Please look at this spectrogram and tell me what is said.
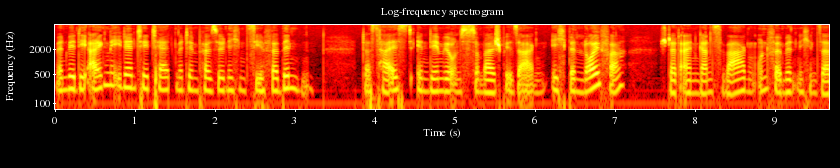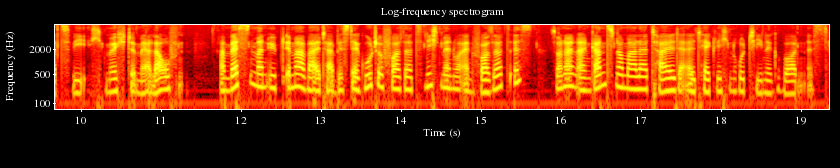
wenn wir die eigene Identität mit dem persönlichen Ziel verbinden. Das heißt, indem wir uns zum Beispiel sagen, ich bin Läufer, statt einen ganz vagen, unverbindlichen Satz wie ich möchte mehr laufen. Am besten man übt immer weiter, bis der gute Vorsatz nicht mehr nur ein Vorsatz ist, sondern ein ganz normaler Teil der alltäglichen Routine geworden ist.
